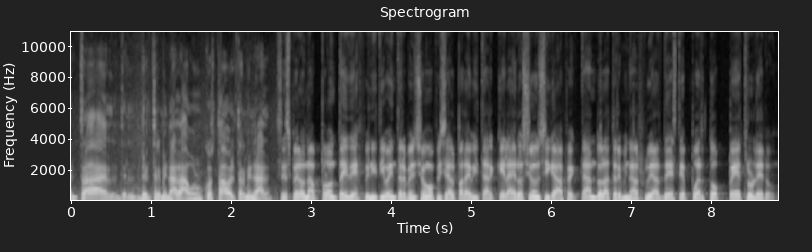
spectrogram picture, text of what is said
entrada del, terminal, a un costado del terminal. Se espera una pronta y definitiva intervención oficial para evitar que la erosión siga afectando la terminal fluvial de este puerto petrolero.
